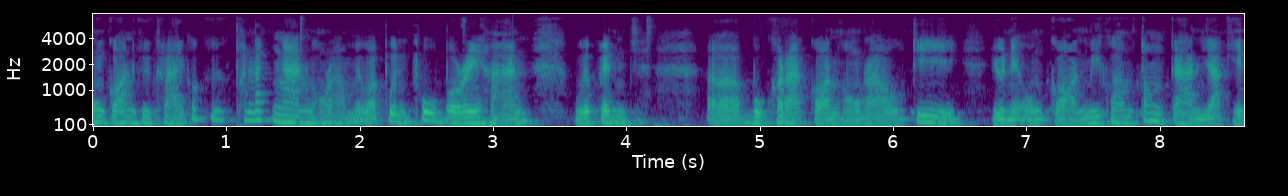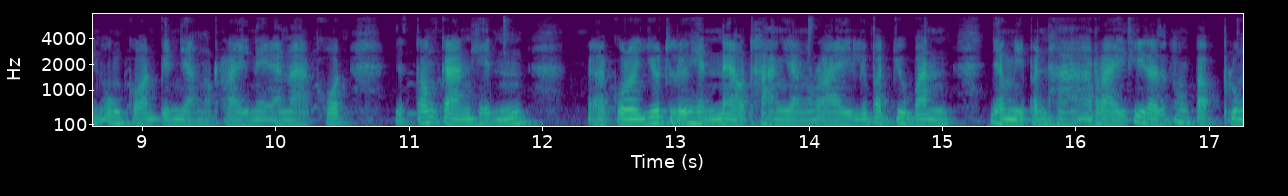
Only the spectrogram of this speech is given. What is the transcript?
องค์กรคือใครก็คือพนักงานของเราไม่ว่าเป็นผู้บริหารหรือเป็นบุคลากรของเราที่อยู่ในองค์กร มีความต้องการอยากเห็นองค์กรเป็นอย่างไรในอนาคตจะต้องการเห็น กลยุทธ์หรือเห็นแนวทางอย่างไร หรือปัจจุบันยังมีปัญหาอะไรที่เราจะต้องปรับปรุง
